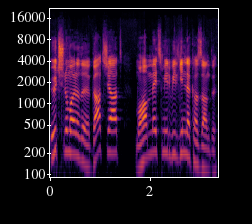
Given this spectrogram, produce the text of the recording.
3 numaralı Gatshot Muhammed Mir Bilgin'le kazandı.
